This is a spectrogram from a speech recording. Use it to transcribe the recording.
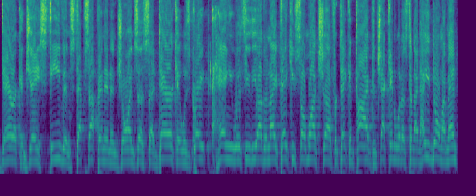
Derek J. Stevens steps up in it and joins us. Uh, Derek, it was great hanging with you the other night. Thank you so much uh, for taking time to check in with us tonight. How you doing, my man?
